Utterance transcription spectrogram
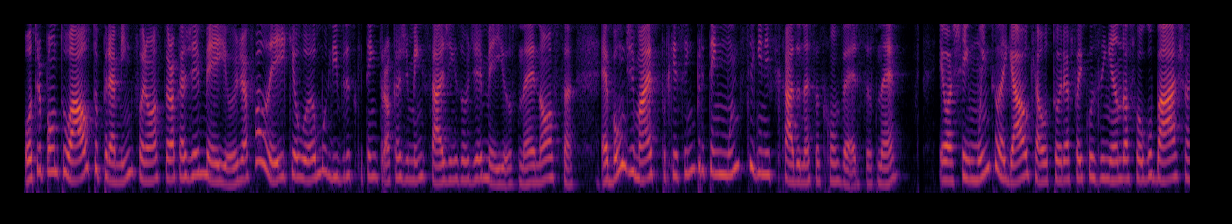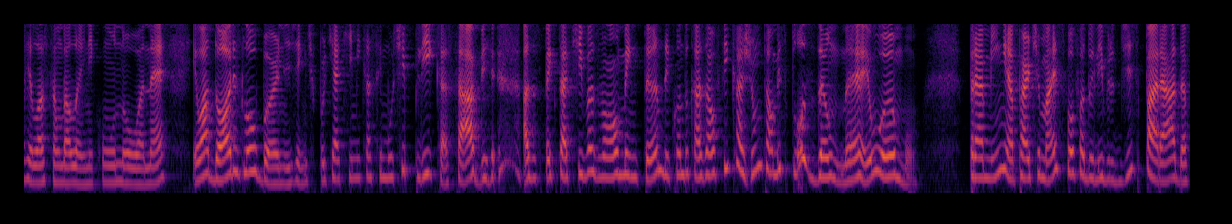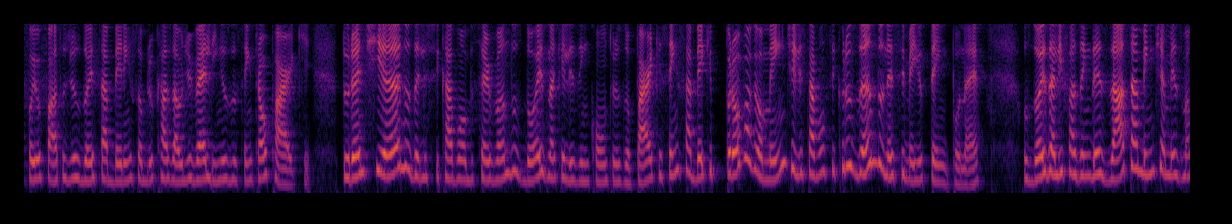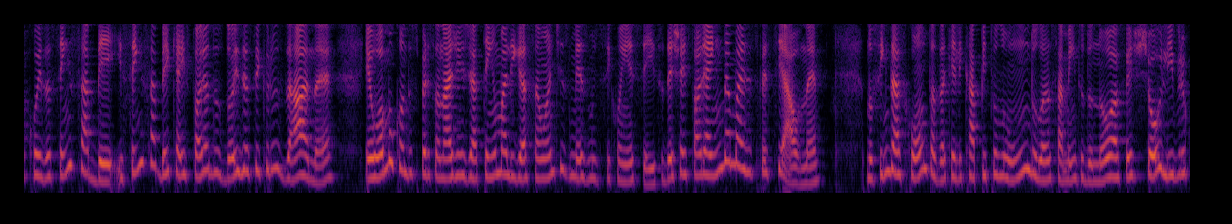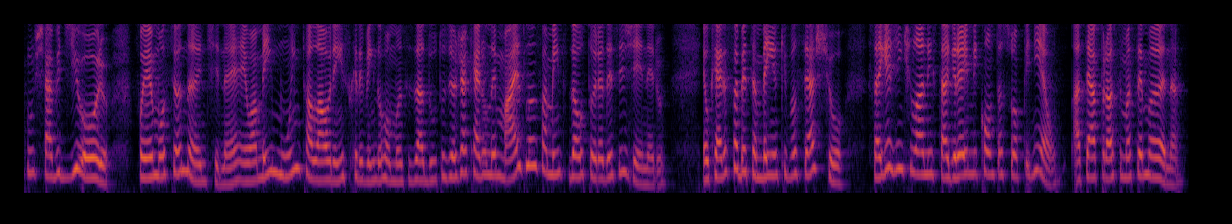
Outro ponto alto para mim foram as trocas de e-mail. Eu já falei que eu amo livros que têm trocas de mensagens ou de e-mails, né? Nossa, é bom demais porque sempre tem muito significado nessas conversas, né? Eu achei muito legal que a autora foi cozinhando a fogo baixo a relação da Lane com o Noah, né? Eu adoro slow burn, gente, porque a química se multiplica, sabe? As expectativas vão aumentando e quando o casal fica junto é uma explosão, né? Eu amo. Para mim, a parte mais fofa do livro disparada foi o fato de os dois saberem sobre o casal de velhinhos do Central Park. Durante anos eles ficavam observando os dois naqueles encontros no parque sem saber que provavelmente eles estavam se cruzando nesse meio tempo, né? Os dois ali fazendo exatamente a mesma coisa sem saber e sem saber que a história dos dois ia se cruzar, né? Eu amo quando os personagens já têm uma ligação antes mesmo de se conhecer. Isso deixa a história ainda mais especial, né? No fim das contas, aquele capítulo 1 do lançamento do Noah fechou o livro com chave de ouro. Foi emocionante, né? Eu amei muito a Lauren escrevendo romances adultos e eu já quero ler mais lançamentos da autora desse gênero. Eu quero saber também o que você achou. Segue a gente lá no Instagram e me conta a sua opinião. Até a próxima semana!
